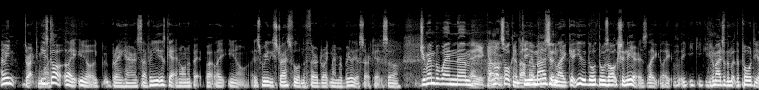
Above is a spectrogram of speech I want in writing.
I mean, directing. he's wise. got like you know grey hair and stuff. He is getting on a bit, but like you know, it's really stressful on the Third Reich memorabilia circuit. So Do you remember when? Um, There you go. I'm not talking about. can you Mel imagine Gibson. like you tho- those auctioneers? Like like you, you can imagine them at the podium.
